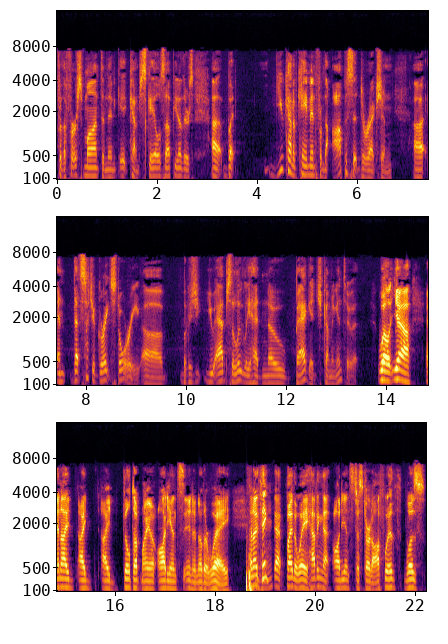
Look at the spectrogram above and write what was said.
for the first month, and then it kind of scales up. You know, there's, uh, but you kind of came in from the opposite direction, uh, and that's such a great story uh, because you, you absolutely had no baggage coming into it. Well, yeah, and I I I built up my audience in another way, and I think that by the way, having that audience to start off with was,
